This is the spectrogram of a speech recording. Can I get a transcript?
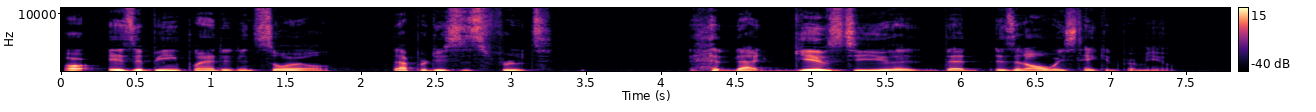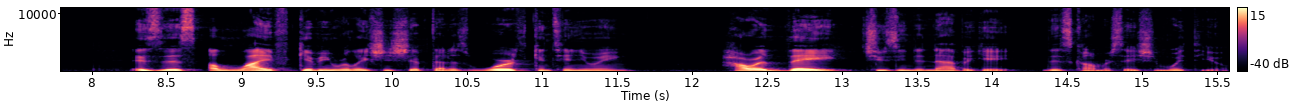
Or is it being planted in soil that produces fruit that gives to you that, that isn't always taken from you? Is this a life giving relationship that is worth continuing? How are they choosing to navigate this conversation with you?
